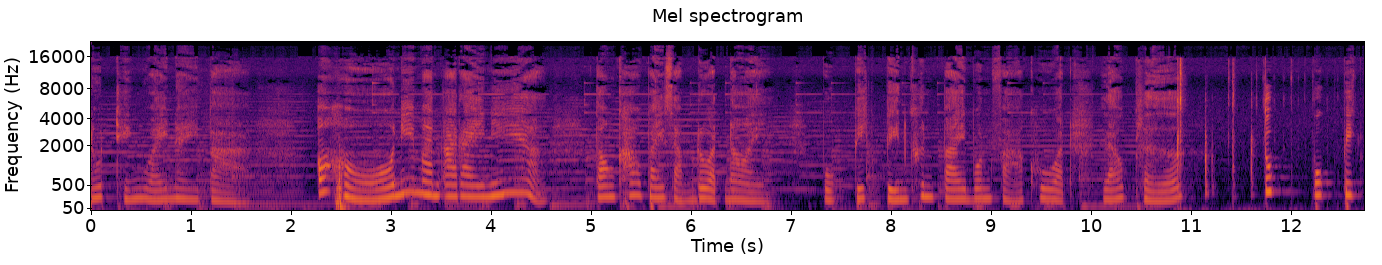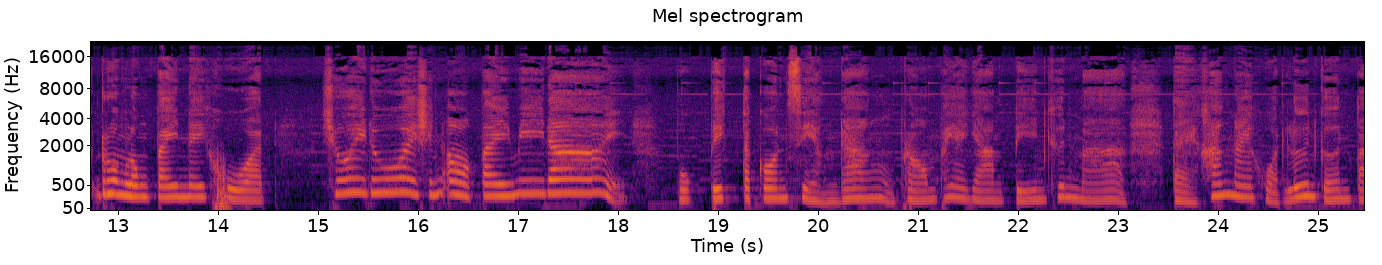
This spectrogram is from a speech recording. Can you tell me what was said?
นุษย์ทิ้งไว้ในป่า โอ้โห นี่มันอะไรเนี่ย ต้องเข้าไปสำรวจหน่อย ปุ๊กปิ๊กปีนขึ้นไปบนฝาขวด แล้วเผลอ ตุ๊บปุ๊กปิ๊กร่วงลงไปในขวด ช่วยด้วย ฉันออกไปไม่ได้ ปุ๊กปิ๊กตะโกนเสียงดัง พร้อมพยายามปีนขึ้นมา แต่ข้างในขวดลื่นเกินไป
